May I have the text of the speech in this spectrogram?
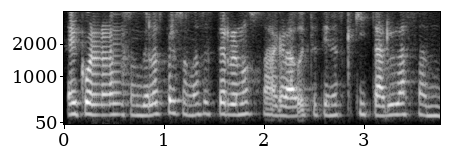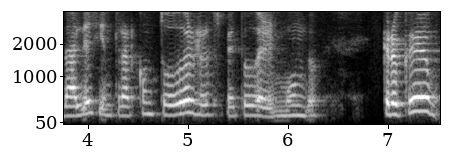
El corazón de las personas es terreno sagrado y te tienes que quitar las sandalias y entrar con todo el respeto del mundo. Creo que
